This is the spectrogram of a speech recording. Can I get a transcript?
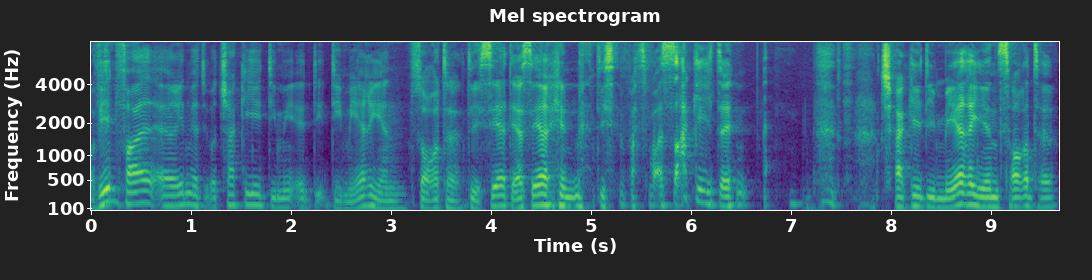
Auf jeden Fall äh, reden wir jetzt über Chucky, die, die, die Meriensorte, die Ser der Serien, die, was, was sag ich denn? Chucky, die Meriensorte.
